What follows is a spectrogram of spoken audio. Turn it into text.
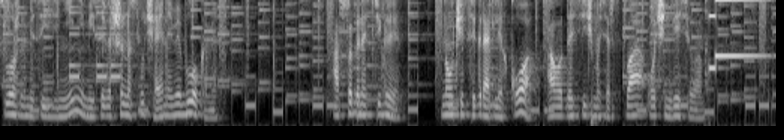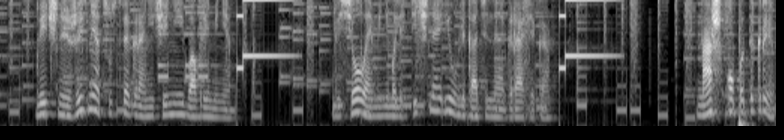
сложными соединениями и совершенно случайными блоками. Особенность игры. Научиться играть легко, а вот достичь мастерства очень весело. Вечные жизни и отсутствие ограничений во времени. Веселая, минималистичная и увлекательная графика. Наш опыт игры.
